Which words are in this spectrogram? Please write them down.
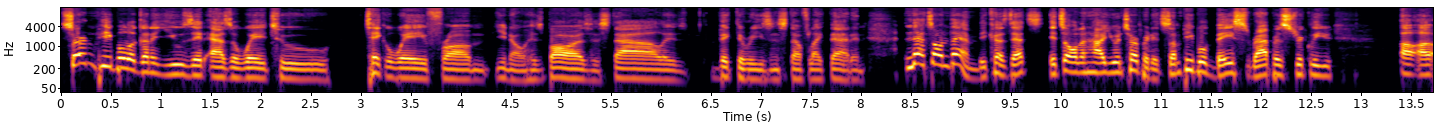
certain people are going to use it as a way to take away from you know his bars, his style, his victories and stuff like that. And, and that's on them because that's it's all in how you interpret it. Some people base rappers strictly uh,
